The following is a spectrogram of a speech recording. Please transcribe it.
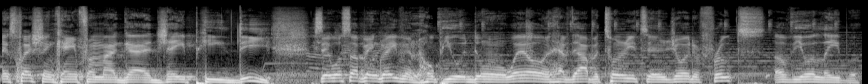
Next question came from my guy JPD. He said, What's up, Ingraven? Hope you are doing well and have the opportunity to enjoy the fruits of your labor.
